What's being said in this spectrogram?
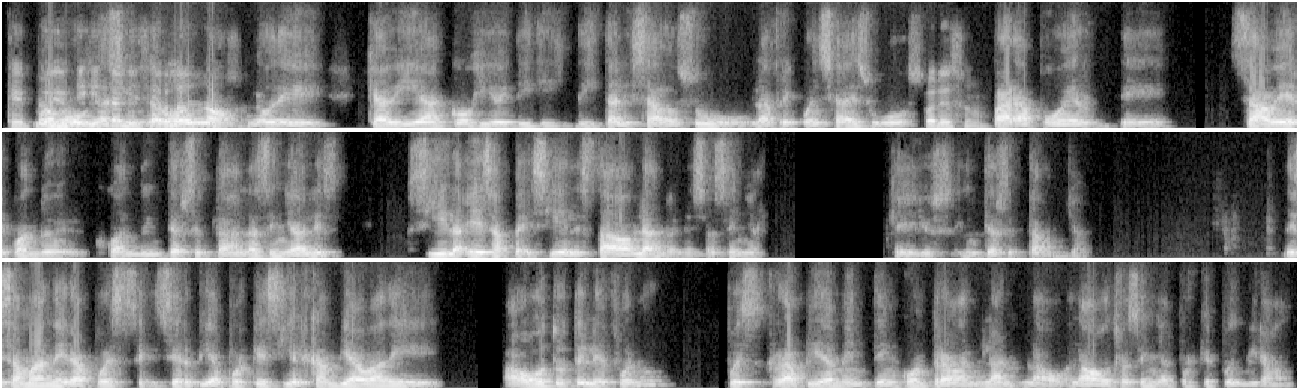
Que no, digitalizar voz, no, lo de que habían cogido y digitalizado su, la frecuencia de su voz. Por eso. Para poder eh, saber cuando, cuando interceptaban las señales si, la, esa, si él estaba hablando en esa señal que ellos interceptaban ya. De esa manera, pues servía porque si él cambiaba de, a otro teléfono, pues rápidamente encontraban la, la, otra señal porque pues miraban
